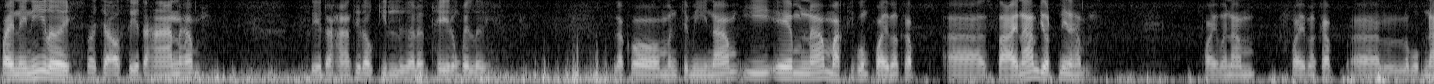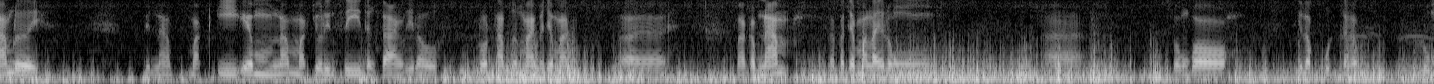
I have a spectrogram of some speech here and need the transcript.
ไปในนี้เลย ก็จะเอาเศษอาหารนะครับ เศษอาหารที่เรากินเหลือแล้วเทลงไปเลย แล้วก็มันจะมีน้ำ EM น้ำหมักที่ผมปล่อยมากับ สายน้ำหยดนี่นะครับ ปล่อยมานำปล่อยมากับระบบน้ำเลย เป็นน้ำหมัก EM น้ำหมักจุลินทรีย์ต่างๆ ที่เรารดน้ำต้นไม้ก็จะมามากับน้ำแล้วก็จะมาไหลลงอ่าลงบ่อที่เราขุดนะครับ หลุม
